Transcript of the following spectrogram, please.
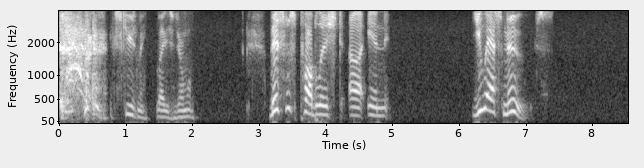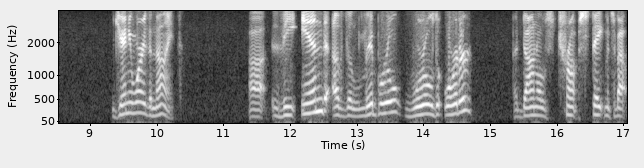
excuse me, ladies and gentlemen, this was published uh, in U.S. News, January the 9th. Uh, the end of the liberal world order. Uh, Donald Trump's statements about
